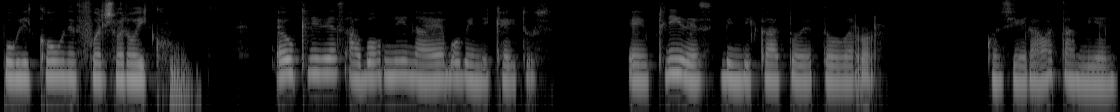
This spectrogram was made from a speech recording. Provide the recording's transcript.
publicó un esfuerzo heroico. Euclides abomni naevo vindicatus. Euclides vindicato de todo error. Consideraba también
